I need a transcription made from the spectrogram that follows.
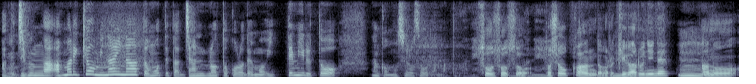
あとうん自分があんまり興味ないなと思ってたジャンルのところでも行ってみると、なんか面白そうだなとかね。そうそうそう。ね図書館だから気軽にね、うん。あの、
